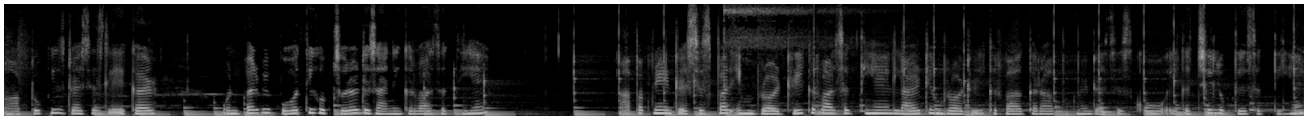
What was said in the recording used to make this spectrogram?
आप टू पीस ड्रेसेस लेकर उन पर भी बहुत ही खूबसूरत डिज़ाइनिंग करवा सकती हैं। आप अपने ड्रेसेस पर एम्ब्रॉयडरी करवा सकती हैं, लाइट एम्ब्रॉयडरी करवा कर आप अपने ड्रेसेस को एक अच्छी लुक दे सकती हैं।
